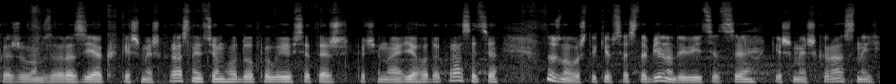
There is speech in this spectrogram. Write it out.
Покажу вам зараз, як кишмиш красний в цьому году опилився, теж починає ягода краситися. Ну, знову ж таки, все стабільно. Дивіться, це кишмиш красний.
